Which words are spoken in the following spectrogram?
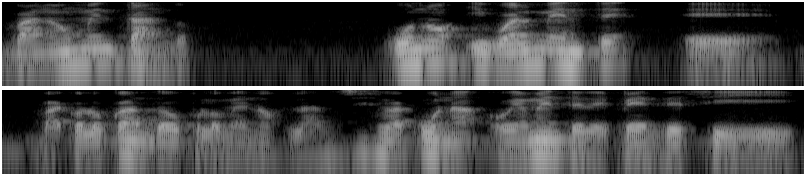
van aumentando, uno igualmente eh, va colocando por lo menos las dosis de vacuna. Obviamente depende si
